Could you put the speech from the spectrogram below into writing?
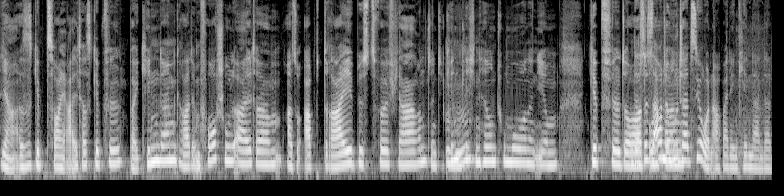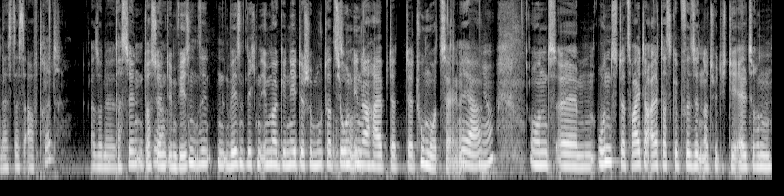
Ja, also es gibt zwei Altersgipfel bei Kindern, gerade im Vorschulalter, also ab drei bis zwölf Jahren sind die mhm. kindlichen mhm. Hirntumoren in ihrem Gipfel dort. Das ist auch eine Mutation, auch bei den Kindern dann, dass das auftritt? Also eine, das sind, das ja. sind im Wesentlichen immer genetische Mutationen so. innerhalb der, der Tumorzellen. Ja. ja? Und, ähm, und der zweite Altersgipfel sind natürlich die älteren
